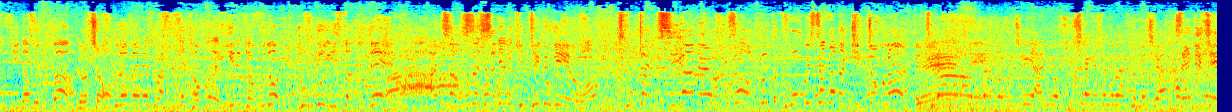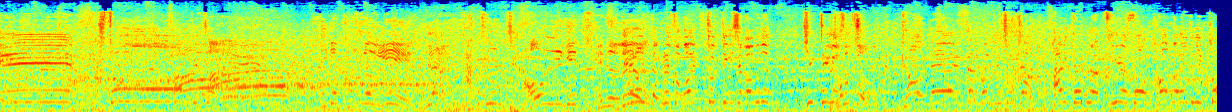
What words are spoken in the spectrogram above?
할수 있다 보니까 그렇죠. 어, 그런 면에서 봤을 때 정거가 이기는 경우도 종종 있었는데 하지만 오늘. 상대는 김태균이에요. 진짜 지가네 여기서 그것도 보고 있었나봐 김정우는. 네. 드라마라든지 아니면 확실하게 상대방 병력 제압하고. 샌드지 스톱. 되면은 내려온다. 그래서 멀티점 뛰기 시작하면은 김태경 선수 가운데 일단 멀티점 자 하이템블라 뒤에서 커버해주고 있고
